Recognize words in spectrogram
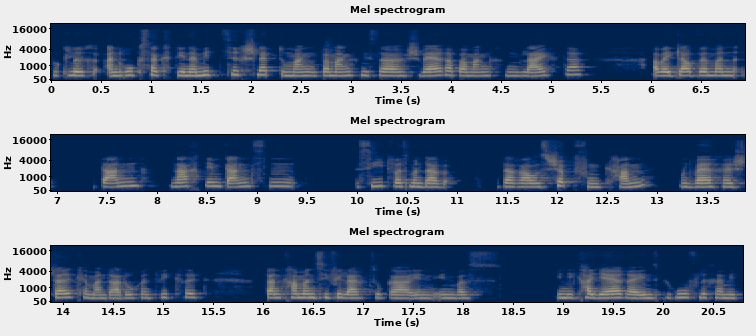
wirklich einen Rucksack, den er mit sich schleppt und man, bei manchen ist er schwerer, bei manchen leichter. Aber ich glaube, wenn man dann nach dem Ganzen sieht, was man da, daraus schöpfen kann und welche Stärke man dadurch entwickelt, dann kann man sie vielleicht sogar in, in was, in die Karriere, ins Berufliche mit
